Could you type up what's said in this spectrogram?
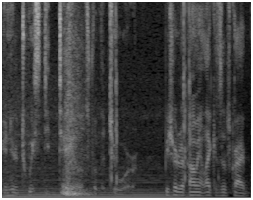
and hear twisted tales from the tour. Be sure to comment, like, and subscribe.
